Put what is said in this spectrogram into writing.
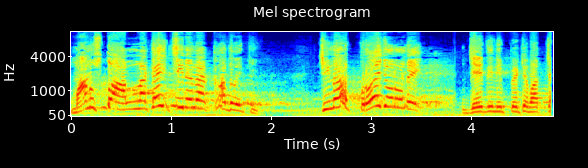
মানুষ তো আল্লাহকেই চিনে না, কাঁদবে কি? চিনার প্রয়োজনও নেই। যেদিনই পেটে বাচ্চা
